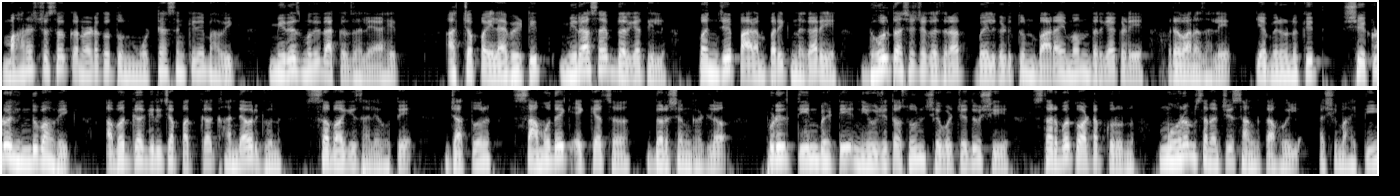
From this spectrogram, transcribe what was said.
महाराष्ट्रासह कर्नाटकातून मोठ्या संख्येने भाविक मिरजमध्ये दाखल झाले आहेत. आजच्या पहिल्या भेटीत मीरासाहेब दर्ग्यातील पंजे पारंपरिक नगारे ढोल ताशाच्या गजरात बैलगडीतून बारा इमाम दर्ग्याकडे रवाना झाले. या मिरवणुकीत शेकडो हिंदू भाविक अबदगागिरीच्या पथका खांद्यावर घेऊन सहभागी झाले होते ज्यातून सामुदायिक ऐक्याचं दर्शन घडलं. पुढील तीन भेटी नियोजित असून शेवटच्या दिवशी सरबत वाटप करून मोहरम सणाची सांगता होईल अशी माहिती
